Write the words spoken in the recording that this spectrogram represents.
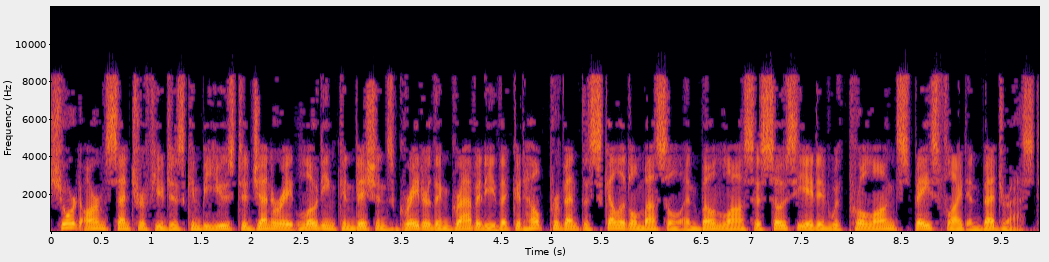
Short arm centrifuges can be used to generate loading conditions greater than gravity that could help prevent the skeletal muscle and bone loss associated with prolonged spaceflight and bedrest.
